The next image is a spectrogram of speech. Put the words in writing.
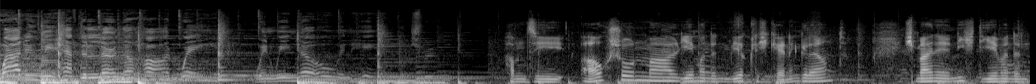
Why do we have to learn the hard way when we know and hear? Haben Sie auch schon mal jemanden wirklich kennengelernt? Ich meine nicht jemanden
